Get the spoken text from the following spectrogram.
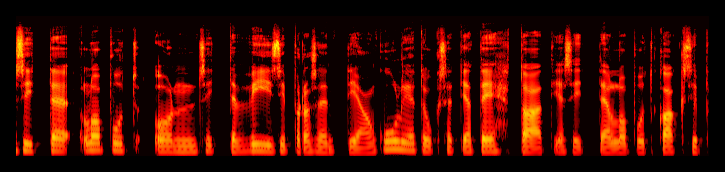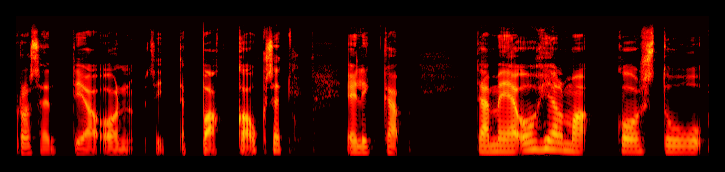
sitten loput on sitten 5 prosenttia on kuljetukset ja tehtaat ja sitten loput 2 prosenttia on sitten pakkaukset. Eli tämä meidän ohjelma koostuu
